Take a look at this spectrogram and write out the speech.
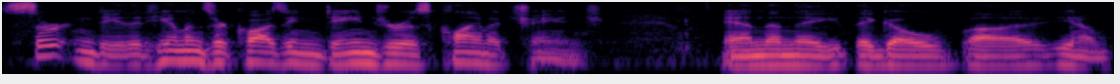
certainty that humans are causing dangerous climate change. and then they they go, uh, you know,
